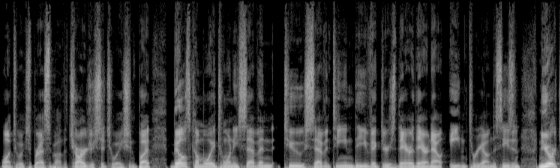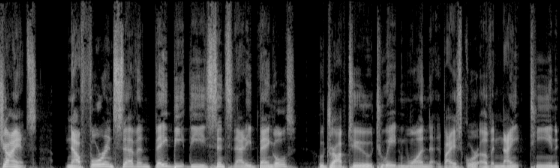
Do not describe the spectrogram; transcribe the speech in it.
want to express about the Chargers situation, but Bills come away 27 to 17. The victors there. They are now 8 and 3 on the season. New York Giants now 4 and 7. They beat the Cincinnati Bengals who dropped to 2 8 and 1 by a score of 19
